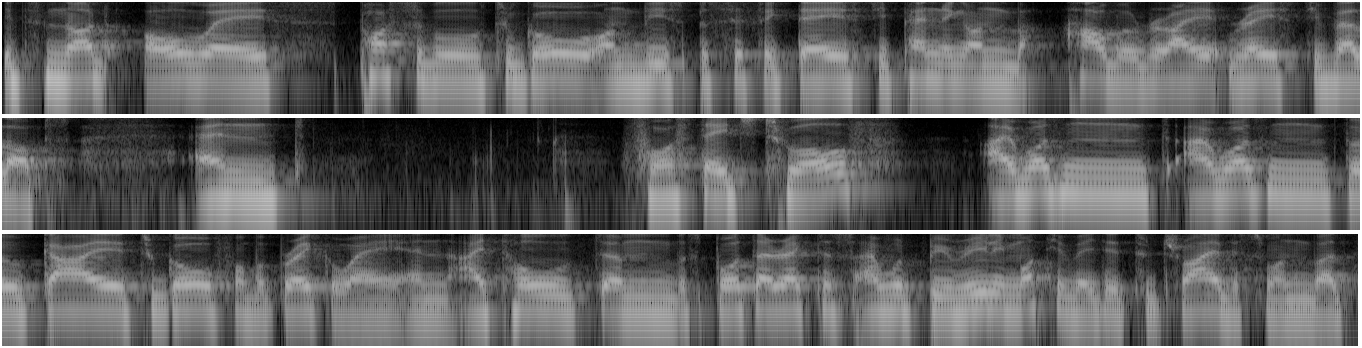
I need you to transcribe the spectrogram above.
it's not always possible to go on these specific days depending on how the race develops. And for stage 12, I wasn't I wasn't the guy to go for the breakaway, and I told um, the sport directors I would be really motivated to try this one, but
